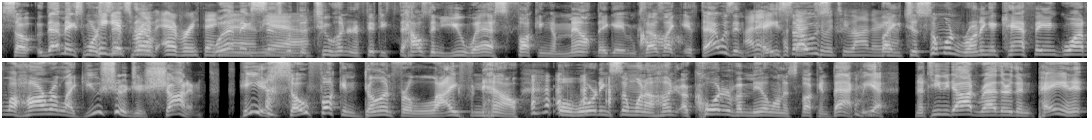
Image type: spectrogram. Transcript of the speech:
so that makes more he sense. gets rid now. of everything. Well, that then, makes sense yeah. with the two hundred and fifty thousand U.S. fucking amount they gave him. Because I was like, Oh. if that was in I pesos, two two either. like yeah. to someone running a cafe in Guadalajara, like you should have just shot him. He is so fucking done for life now, awarding someone a hundred, a quarter of a mil on his fucking back. But yeah, Natividad, rather than paying it,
